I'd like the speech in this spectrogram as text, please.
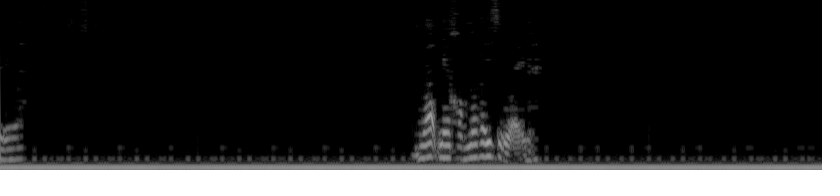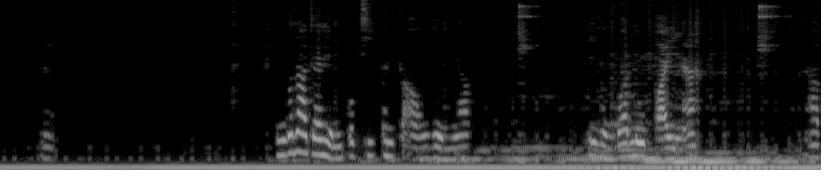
เลยว่าในคอมไม่ค่อยสวยนะเนี่ยคุณก็น่าจะเห็นโปรคลิปอันเก่าของผมนะที่ผมวาดรูปไปนะครับ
